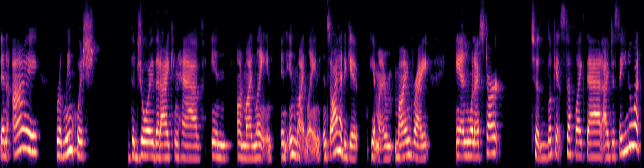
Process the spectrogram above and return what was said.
then I relinquish the joy that I can have in on my lane and in my lane. And so I had to get get my mind right. And when I start to look at stuff like that, I just say, you know what?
